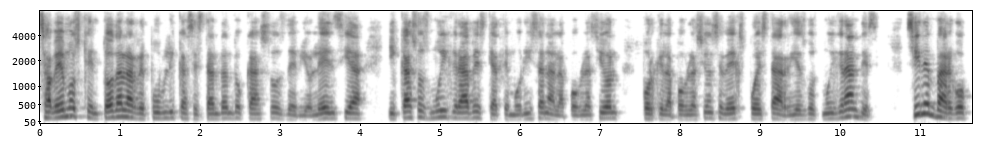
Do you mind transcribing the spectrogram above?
Sabemos que en toda la República se están dando casos de violencia y casos muy graves que atemorizan a la población porque la población se ve expuesta a riesgos muy grandes. Sin embargo,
